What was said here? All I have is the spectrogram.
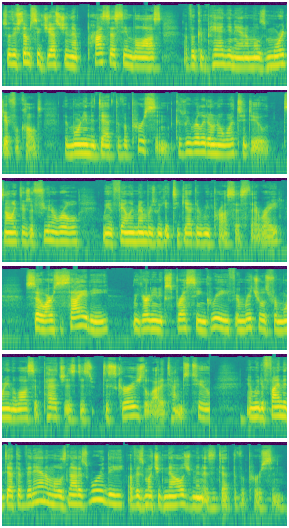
so there's some suggestion that processing loss of a companion animal is more difficult than mourning the death of a person because we really don't know what to do. It's not like there's a funeral, we have family members, we get together, we process that, right? So our society regarding expressing grief and rituals for mourning the loss of pets is dis- discouraged a lot of times too. And we define the death of an animal as not as worthy of as much acknowledgement as the death of a person.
